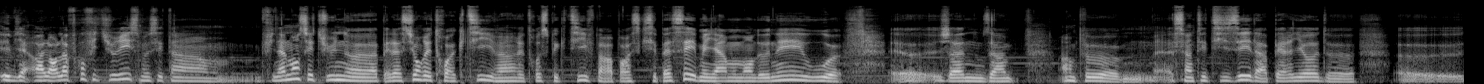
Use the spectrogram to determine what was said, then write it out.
Eh bien, alors l'afrofuturisme, c'est un, finalement, c'est une euh, appellation rétroactive, hein, rétrospective par rapport à ce qui s'est passé. Mais il y a un moment donné où euh, euh Jeanne nous a un peu euh, synthétiser la période euh, euh,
